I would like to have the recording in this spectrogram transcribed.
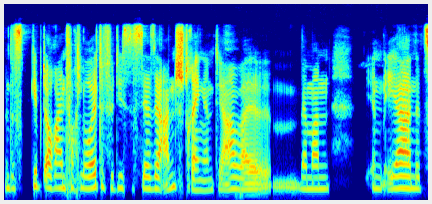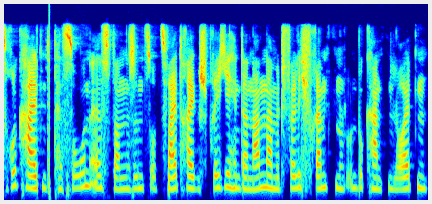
Und es gibt auch einfach Leute, für die ist es sehr, sehr anstrengend, ja, weil ähm, wenn man eher eine zurückhaltende Person ist, dann sind so zwei, drei Gespräche hintereinander mit völlig fremden und unbekannten Leuten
